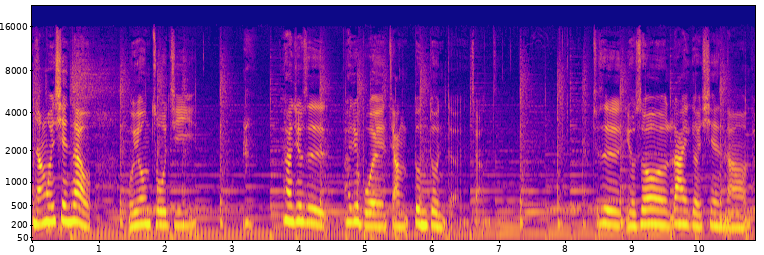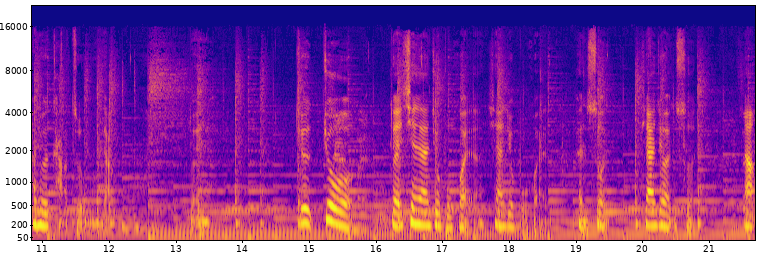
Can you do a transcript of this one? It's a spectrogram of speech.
然后现在，我用桌机。它就是，它就不会这样顿顿的这样子，就是有时候拉一个线，然后它就会卡住就就对，现在就不会了，现在就不会了，很顺，现在就很顺。然后，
